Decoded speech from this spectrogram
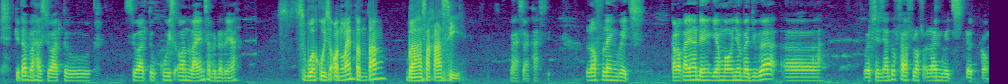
Kita bahas suatu suatu kuis online sebenarnya, Sebuah kuis online tentang bahasa kasih. bahasa kasih. Love language. Kalau kalian ada yang, mau nyoba juga eh websitenya tuh fivelovelanguage.com.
